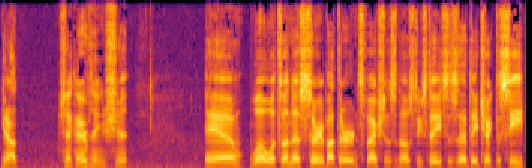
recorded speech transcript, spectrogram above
you know, check everything and shit. And well, what's unnecessary about their inspections in those two states is that they check the seat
